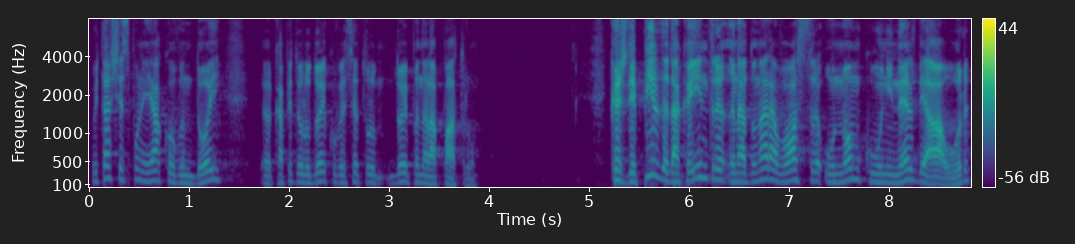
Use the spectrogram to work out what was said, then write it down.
Uitați ce spune Iacov în 2, capitolul 2, cu versetul 2 până la 4. Căci de pildă, dacă intră în adunarea voastră un om cu un inel de aur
